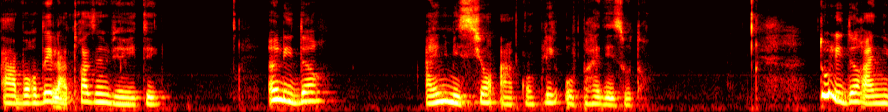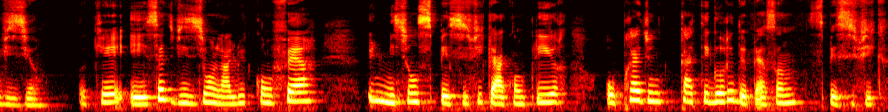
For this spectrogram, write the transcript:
à aborder la troisième vérité. Un leader a une mission à accomplir auprès des autres. Tout leader a une vision? Et cette vision-là lui confère une mission spécifique à accomplir auprès d'une catégorie de personnes spécifiques.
